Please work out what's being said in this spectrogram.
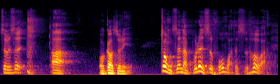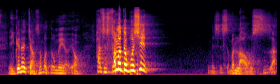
是不是？啊，我告诉你，众生啊，不认识佛法的时候啊，你跟他讲什么都没有用，他是什么都不信。那是什么老师啊？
